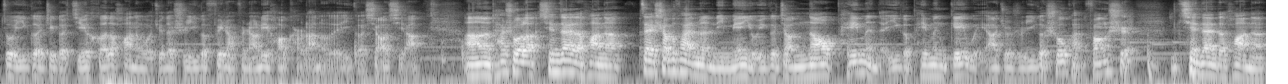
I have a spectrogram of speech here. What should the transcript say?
做一个这个结合的话呢，我觉得是一个非常非常利好 Cardano 的一个消息啊。啊，他说了，现在的话呢，在 Shopify 里面有一个叫 Now Payment 的一个 Payment Gateway 啊，就是一个收款方式。现在的话呢，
